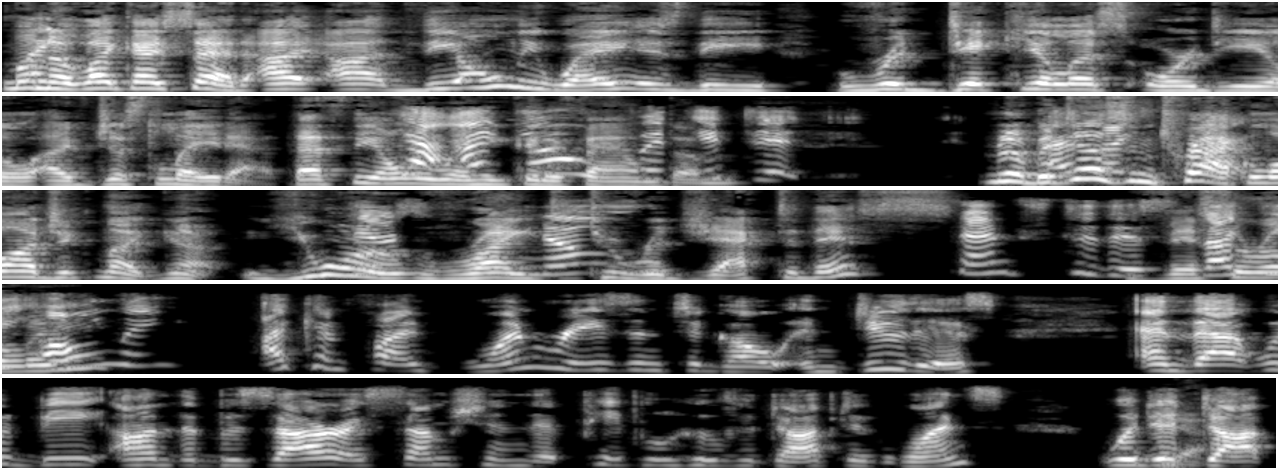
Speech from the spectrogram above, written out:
well, no, like I said, I, I the only way is the ridiculous ordeal I've just laid out. That's the only yeah, way he could have found them. It, it no, but it doesn't track that. logic. Like, no, you're right no to reject this. sense to this. Like Viscerally? the only I can find one reason to go and do this, and that would be on the bizarre assumption that people who've adopted once would Yeah. adopt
